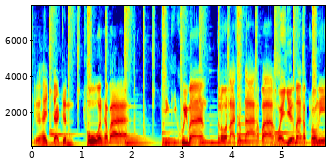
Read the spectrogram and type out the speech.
เดี๋ยวให้จาเจนโชว์กันครับว่า สิ่งที่คุยมาตลอดหลายสัปดาห์ครับว่าหอยเยอะมากครับคลองนี้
